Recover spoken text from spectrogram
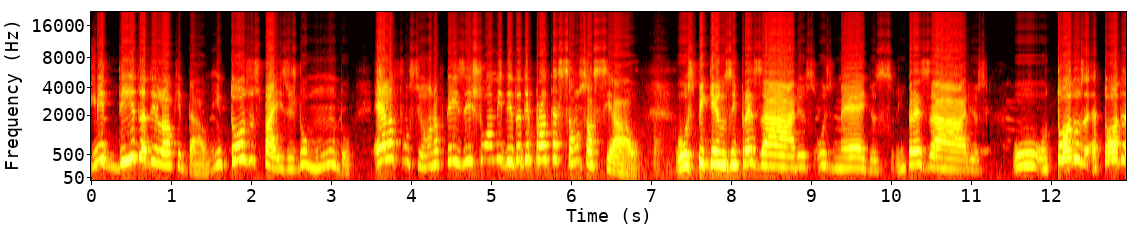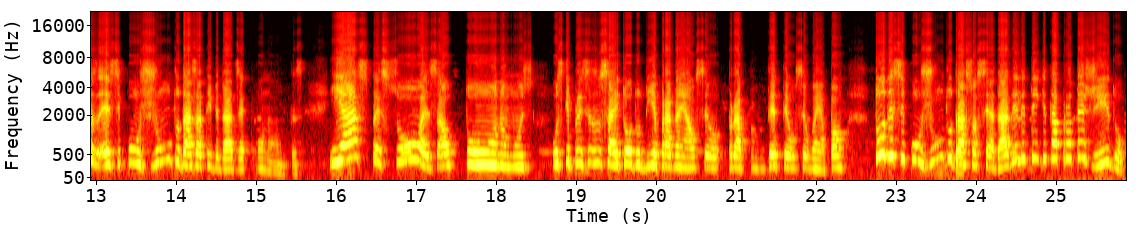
medida de lockdown em todos os países do mundo, ela funciona porque existe uma medida de proteção social. Os pequenos empresários, os médios empresários, o, todos, todo esse conjunto das atividades econômicas. E as pessoas autônomos, os que precisam sair todo dia para ganhar o seu, para deter o seu ganha-pão, todo esse conjunto da sociedade, ele tem que estar protegido.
